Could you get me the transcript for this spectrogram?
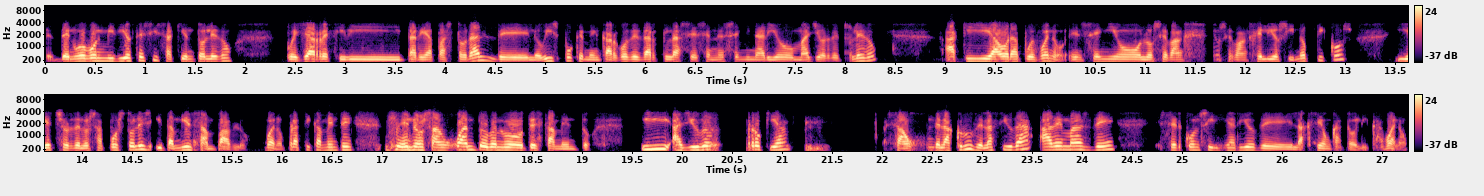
de nuevo en mi diócesis, aquí en Toledo, pues ya recibí tarea pastoral del obispo que me encargó de dar clases en el Seminario Mayor de Toledo. Aquí ahora, pues bueno, enseño los evangelios, evangelios sinópticos y hechos de los apóstoles y también San Pablo. Bueno, prácticamente menos San Juan todo el Nuevo Testamento. Y ayudo a la parroquia San Juan de la Cruz de la ciudad, además de ser conciliario de la Acción Católica. Bueno,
